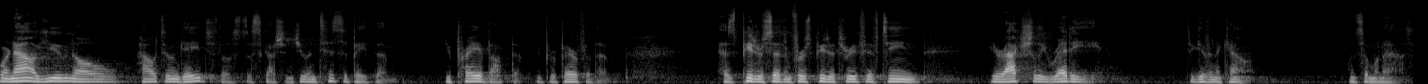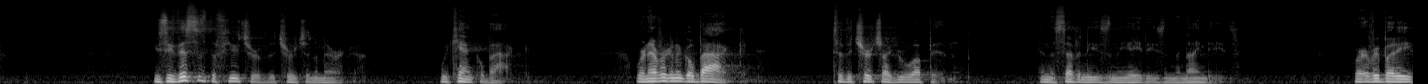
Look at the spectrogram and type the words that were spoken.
Where now you know how to engage those discussions, you anticipate them, you pray about them, you prepare for them. As Peter said in 1 Peter 3:15, you're actually ready to give an account when someone asks. You see, this is the future of the church in America. We can't go back. We're never going to go back to the church I grew up in, in the 70s and the 80s and the 90s, where everybody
